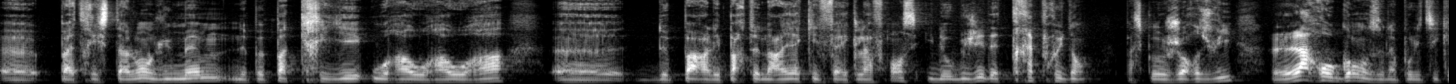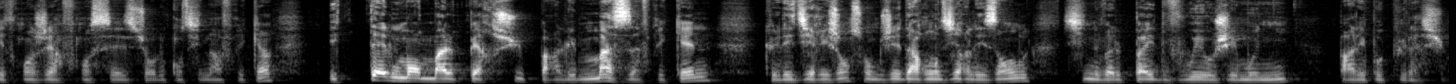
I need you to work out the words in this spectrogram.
Euh, Patrice Talon lui-même ne peut pas crier oura, oura euh, de par les partenariats qu'il fait avec la France. Il est obligé d'être très prudent. Parce qu'aujourd'hui, l'arrogance de la politique étrangère française sur le continent africain est tellement mal perçue par les masses africaines que les dirigeants sont obligés d'arrondir les angles s'ils ne veulent pas être voués aux gémonies les populations.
